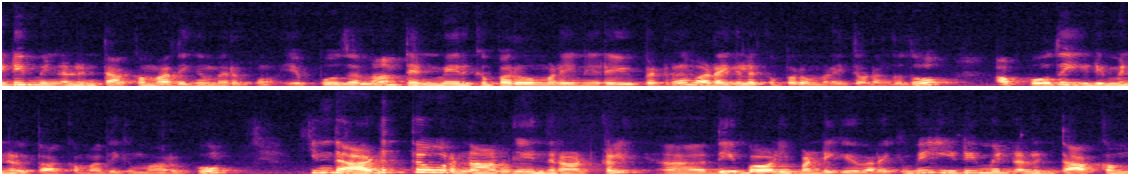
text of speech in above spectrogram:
இடி மின்னலின் தாக்கம் அதிகம் இருக்கும். எப்போதெல்லாம் தென்மேற்கு பருவமழை நிறைவு பெற்று வடகிழக்கு பருவமழை தொடங்குதோ அப்போது இடிமின்னல் தாக்கம் அதிகமாக இருக்கும். இந்த அடுத்த ஒரு நான்கு ஐந்து நாட்கள் தீபாவளி பண்டிகை வரைக்குமே இடிமின்னலின் தாக்கம்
